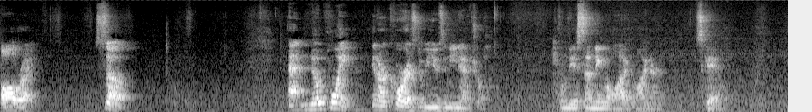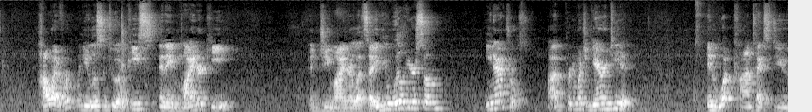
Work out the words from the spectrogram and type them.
All right. So, at no point in our chorus do we use an E natural from the ascending melodic minor scale. However, when you listen to a piece in a minor key, in G minor, let's say, you will hear some E naturals. I pretty much guarantee it. In what context do you,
